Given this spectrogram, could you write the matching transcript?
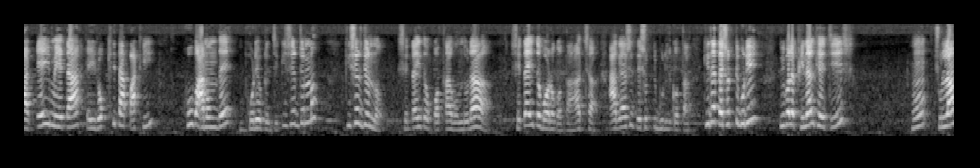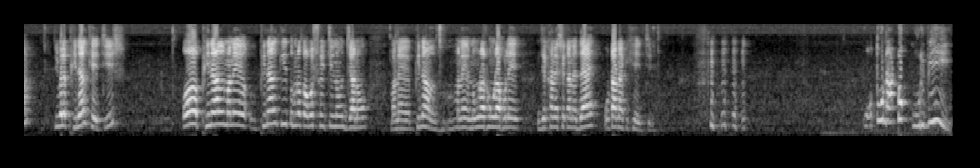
আর এই মেয়েটা, এই রক্ষিতা পাখি খুব আনন্দে ভরে উঠেছে। কিসের জন্য? কিসের জন্য? সেটাই তো কথা বন্ধুরা, সেটাই তো বড় কথা। আচ্ছা আগে আসি তেষট্টি বুড়ির কথা। কিনা তেষট্টি বুড়ি, তুই বলে ফিনাল খেয়েছিস? হুম, শুনলাম, তুই বলে ফিনাল খেয়েছিস? ও ফিনাল মানে ফিনাল কি তোমরা তো অবশ্যই চিনো, জানো। মানে ফিনাল মানে নোংরা ঠোংরা হলে যেখানে সেখানে দেয়, ওটা নাকি খেয়েছে। কত নাটক করবি?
